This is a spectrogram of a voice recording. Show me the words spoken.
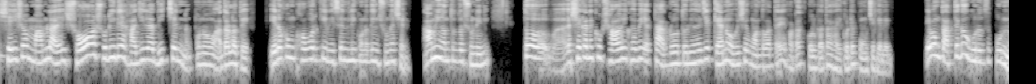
সেই সব মামলায় সশরীরে হাজিরা দিচ্ছেন না কোনো আদালতে। এরকম খবর কি রিসেন্টলি কোনোদিন শুনেছেন? আমি অন্তত শুনিনি। তো, সেখানে খুব স্বাভাবিকভাবেই একটা আগ্রহ তৈরি হয় যে কেন অভিষেক বন্দ্যোপাধ্যায় হঠাৎ কলকাতা হাইকোর্টে পৌঁছে গেলেন। এবং তার থেকেও গুরুত্বপূর্ণ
